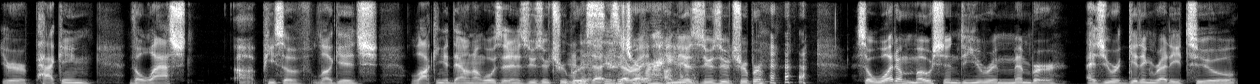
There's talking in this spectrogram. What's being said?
you're packing the last uh, piece of luggage, locking it down on what was it, an Isuzu Trooper? Is that, is that right? Trooper. On the Isuzu Trooper. so, what emotion do you remember as you were getting ready to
